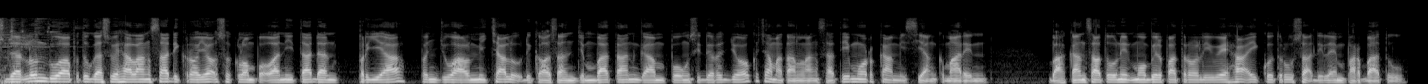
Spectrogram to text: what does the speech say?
Sudarlun dua petugas WH Langsa dikeroyok sekelompok wanita dan pria penjual mie caluk di kawasan jembatan Gampung Sidorejo, Kecamatan Langsa Timur, Kamis siang kemarin. Bahkan satu unit mobil patroli WH ikut rusak dilempar batu.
